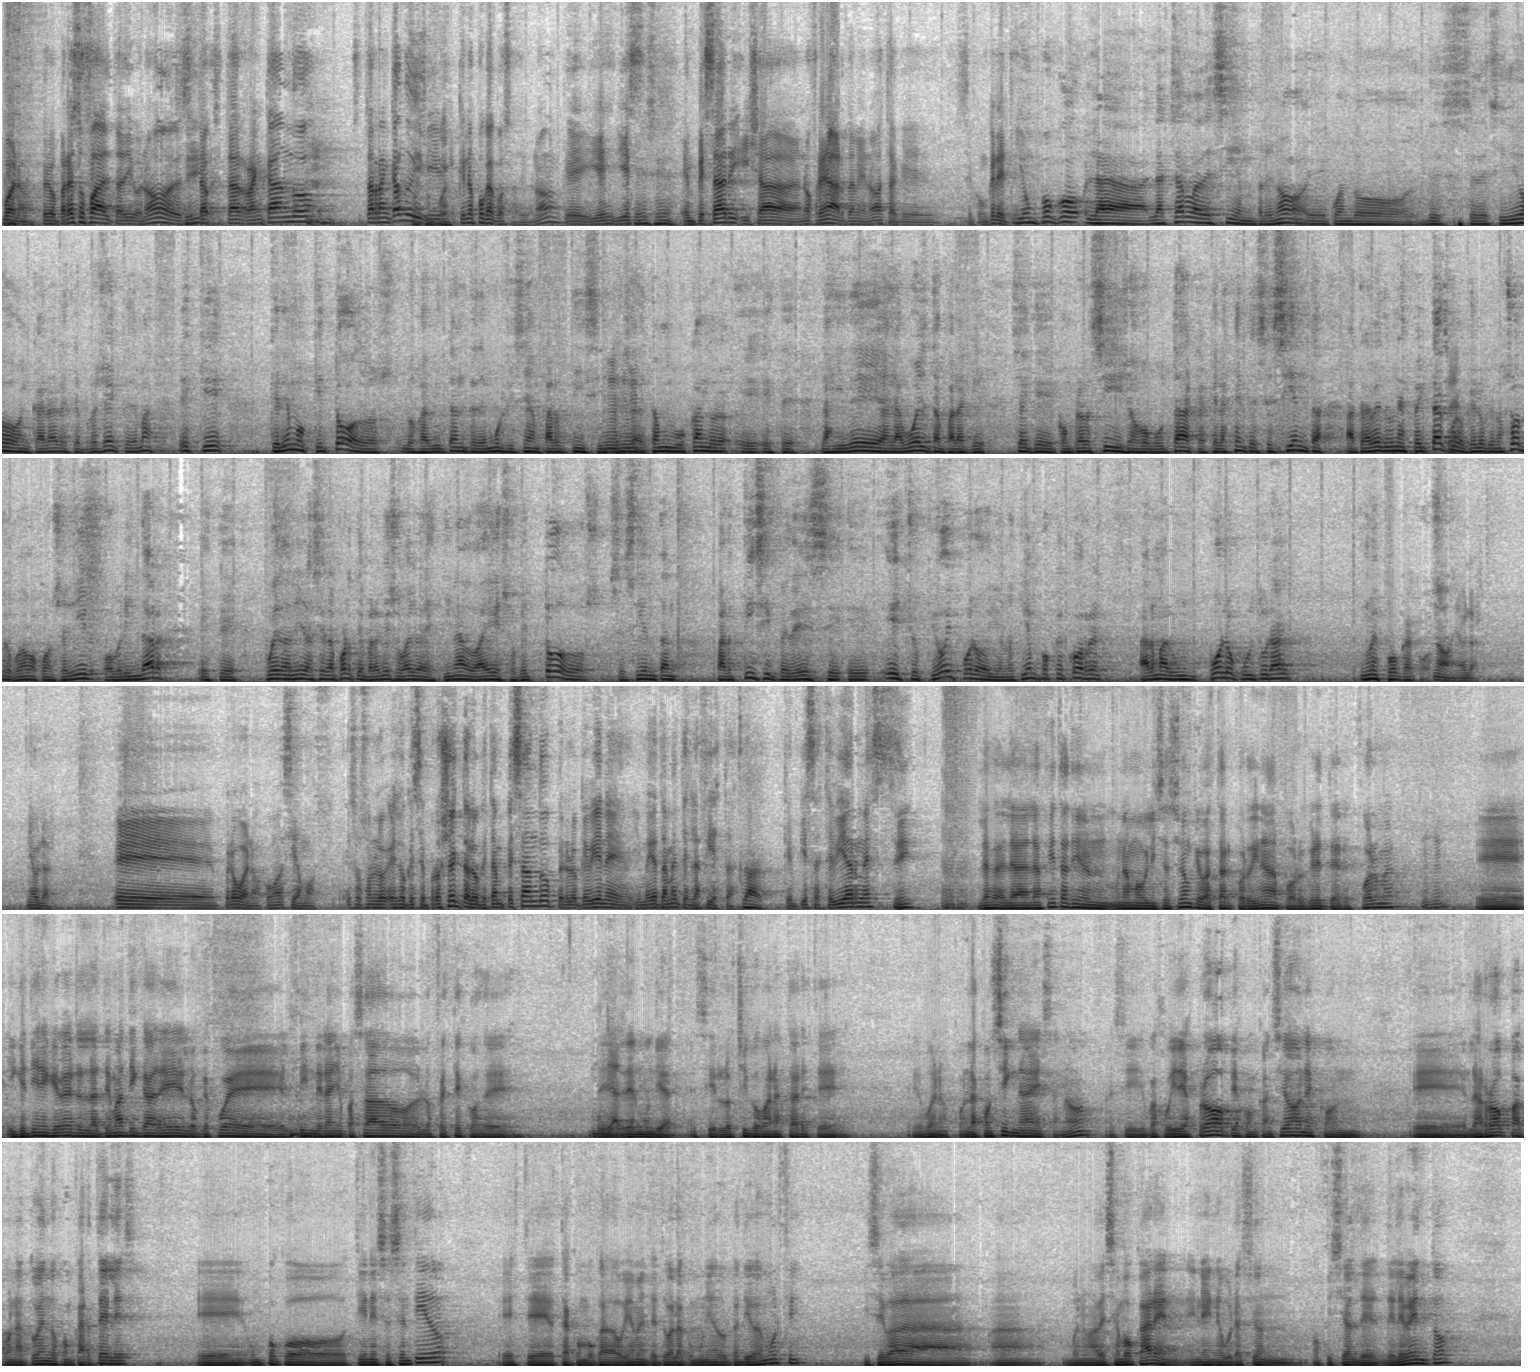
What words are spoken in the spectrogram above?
Bueno, pero para eso falta, digo, ¿no? Se, está, arrancando, se está arrancando y, que no es poca cosa, digo, ¿no? Que, y es, empezar y ya no frenar también, ¿no? Hasta que se concrete. Y un poco la, charla de siempre, ¿no? Eh, cuando se decidió encarar este proyecto y demás, es que queremos que todos los habitantes de Murphy sean partícipes. estamos buscando eh, este, las ideas, la vuelta para que si hay que comprar sillas o butacas, que la gente se sienta a través de un espectáculo, que es lo que nosotros podemos conseguir o brindar, este, puedan ir a hacer aporte para que eso vaya destinado a eso, que todos se sientan partícipes de ese eh, hecho que hoy por hoy, en los tiempos que corren, armar un polo cultural no es poca cosa. No, ni hablar, ni hablar. Eh, pero bueno, como decíamos, eso son es lo que se proyecta, lo que está empezando, pero lo que viene inmediatamente es la fiesta, claro. que empieza este viernes. Sí. La, fiesta tiene una movilización que va a estar coordinada por Greter Folmer eh, y que tiene que ver la temática de lo que fue el fin del año pasado, los festejos de, del Mundial. Es decir, los chicos van a estar este, eh, bueno, con la consigna esa, ¿no? Es decir, bajo ideas propias, con canciones, con eh, la ropa, con atuendos, con carteles. un poco tiene ese sentido. Este, está convocada obviamente toda la comunidad educativa de Murphy y se va a, bueno, a desembocar en, la inauguración oficial del evento.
